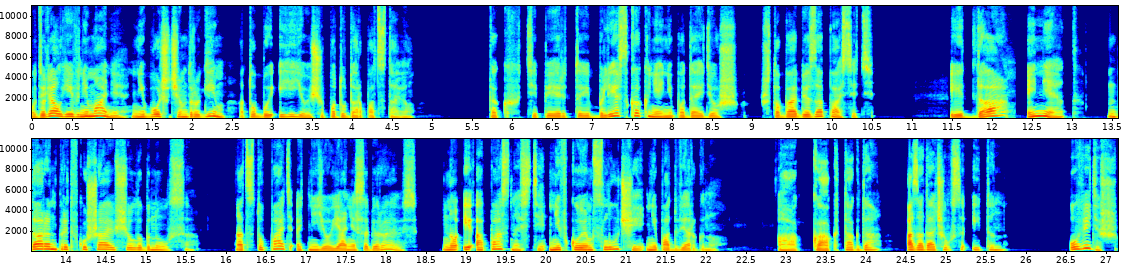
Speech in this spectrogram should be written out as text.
Уделял ей внимание, не больше, чем другим, а то бы и ее еще под удар подставил. Так теперь ты близко к ней не подойдешь, чтобы обезопасить. И да, и нет. Даррен предвкушающе улыбнулся. Отступать от нее я не собираюсь, но и опасности ни в коем случае не подвергну. «А как тогда?» — озадачился Итан. «Увидишь».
